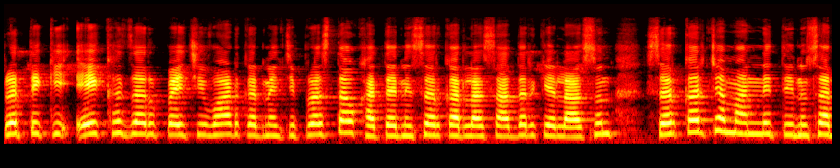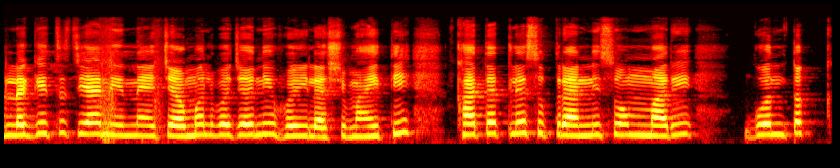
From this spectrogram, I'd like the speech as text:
प्रत्येकी एक हजार रुपयाची वाढ करण्याची प्रस्ताव खात्याने सरकारला सादर केला असून सरकारच्या मान्यतेनुसार लगेचच या निर्णयाची अंमलबजावणी होईल अशी माहिती खात्यातल्या सूत्रांनी सोमवारी गोंतक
